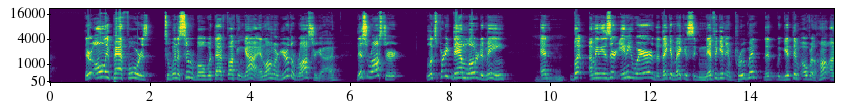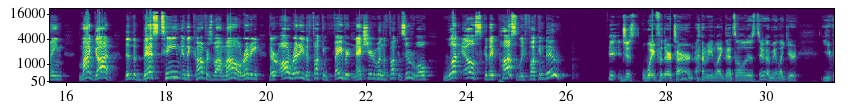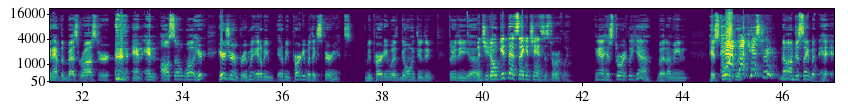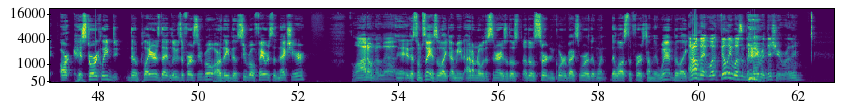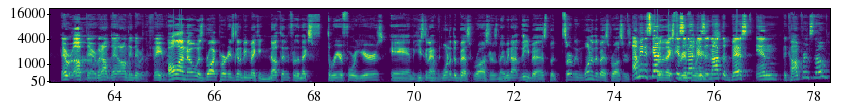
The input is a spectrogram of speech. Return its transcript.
their only path forward is to win a Super Bowl with that fucking guy. And Longhorn, you're the roster guy. This roster looks pretty damn loaded to me. And mm-hmm. but I mean, is there anywhere that they can make a significant improvement that would get them over the hump? I mean, my God, they're the best team in the conference by a mile already. They're already the fucking favorite next year to win the fucking Super Bowl. What else could they possibly fucking do? It- just wait for their turn. I mean, like that's all it is too. I mean, like you're you can have the best roster and and also well here here's your improvement. It'll be it'll be Purdy with experience. It'll be Purdy with going through the through the uh, But you don't get that second chance historically. yeah historically yeah. But I mean historically fuck history. no I'm just saying. But are historically the players that lose the first Super Bowl are they the Super Bowl favorites the next year? Well, I don't know that. Eh, That's what I'm saying. So like I mean I don't know what the scenarios of those of those certain quarterbacks were that went they lost the first time they went. But like I don't think what Philly wasn't the favorite this year, were they? They were up there, but I don't, uh, I don't think they were the favorite. All I know is Brock Purdy's going to be making nothing for the next three or four years, and he's going to have one of the best rosters. Maybe not the best, but certainly one of the best rosters I mean, it's got. For the next Is three it or not? four Is it not the best in the conference though?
